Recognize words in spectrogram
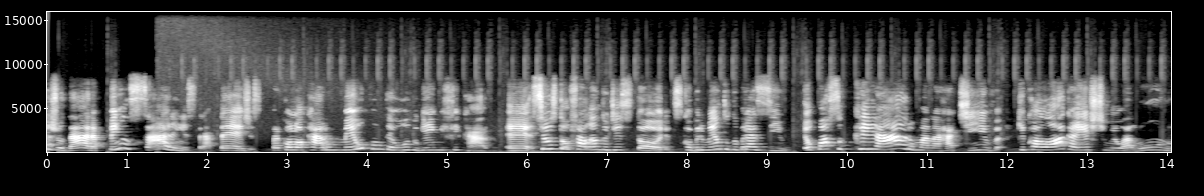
ajudar a pensar em estratégias para colocar o meu conteúdo gamificado. É, se eu estou falando de história, descobrimento do Brasil, eu posso criar uma narrativa que coloca este meu aluno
